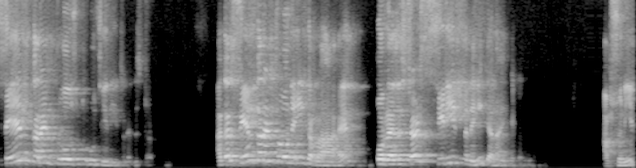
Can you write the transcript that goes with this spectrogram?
Same current flows through series resistor अगर सेम करंट फ्लो नहीं कर रहा है तो रेजिस्टर सीरीज़ में नहीं कहलाएँगे। अब सुनिए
